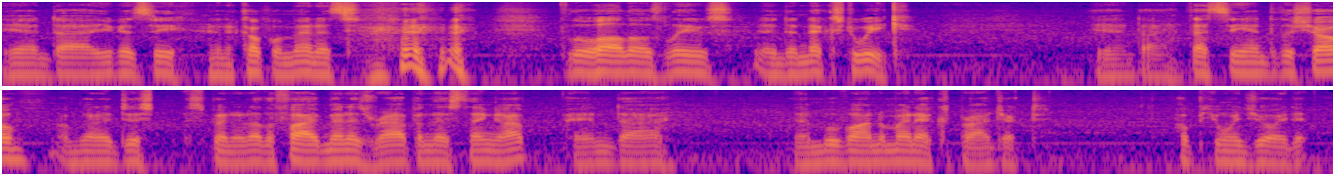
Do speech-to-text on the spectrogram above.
And uh, you can see in a couple minutes, blew all those leaves into next week. And uh, that's the end of the show. I'm going to just spend another five minutes wrapping this thing up and uh, then move on to my next project. Hope you enjoyed it.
